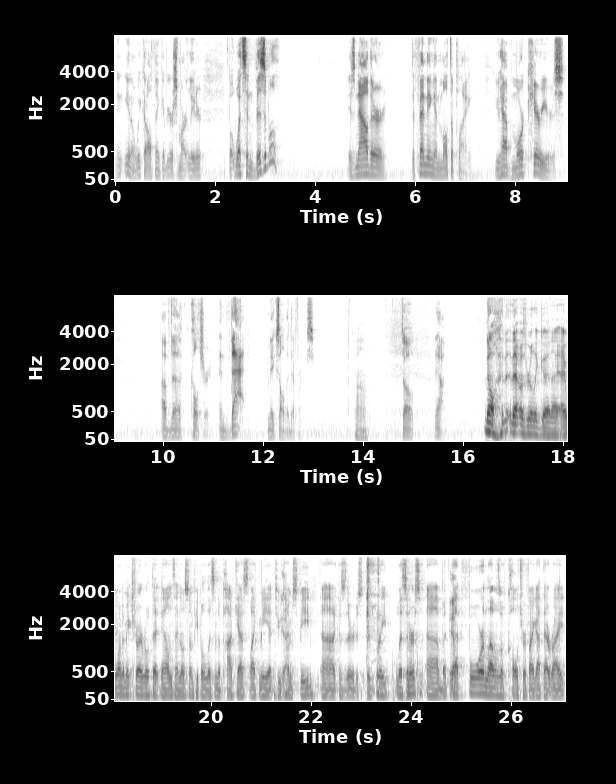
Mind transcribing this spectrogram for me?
you know, we could all think of. You're a smart leader. But what's invisible is now they're defending and multiplying. You have more carriers of the culture, and that makes all the difference. Wow. So, yeah. No, that was really good. I, I want to make sure I wrote that down because I know some people listen to podcasts like me at two yeah. times speed because uh, they're just they're great listeners. Uh, but yeah. that four levels of culture, if I got that right,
